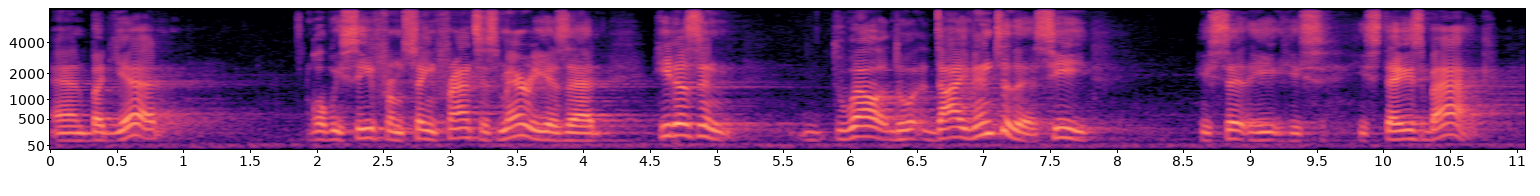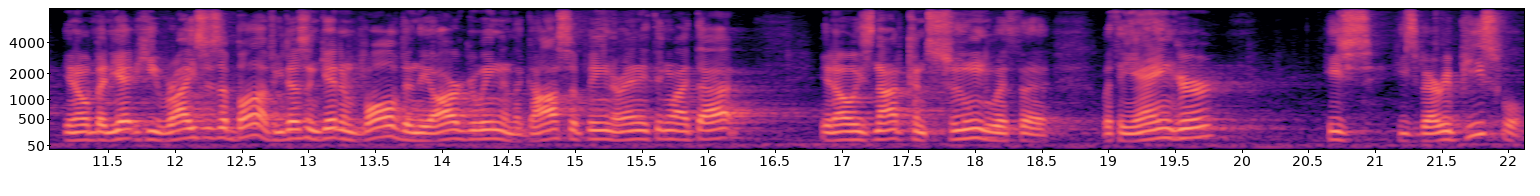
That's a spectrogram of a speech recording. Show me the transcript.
and but yet, what we see from Saint Francis Mary is that he doesn't dwell dive into this. He he said he he, he stays back you know, but yet he rises above. He doesn't get involved in the arguing and the gossiping or anything like that. You know, he's not consumed with the, with the anger. He's, he's very peaceful.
